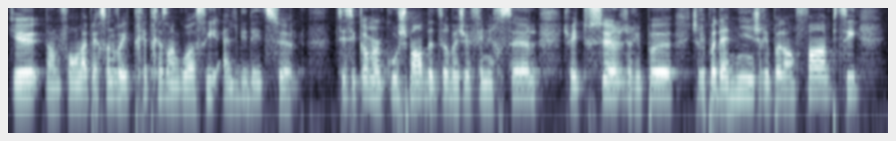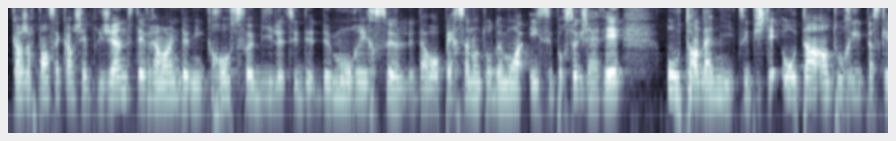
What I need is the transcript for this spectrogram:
que, dans le fond, la personne va être très, très angoissée à l'idée d'être seule. Tu sais, c'est comme un cauchemar de dire, ben, je vais finir seule, je vais être tout seul, j'aurai pas, pas d'amis, j'aurai pas d'enfants. Puis, tu sais, quand je repense à quand j'étais plus jeune, c'était vraiment une de mes grosses phobies, là, tu sais, de, de, mourir seule, d'avoir personne autour de moi. Et c'est pour ça que j'avais autant d'amis, tu sais, puis j'étais autant entourée parce que,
